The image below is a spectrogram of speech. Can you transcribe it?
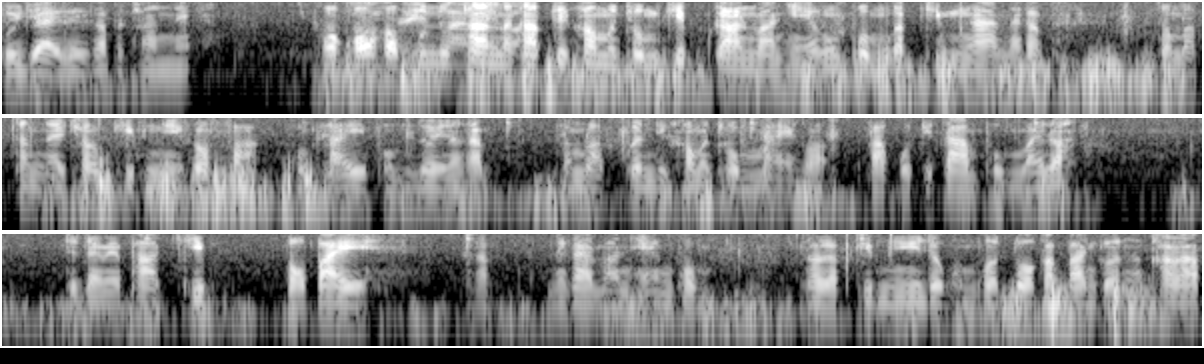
ตัวใหญ่เลยครับปลาช่อนนี้ ก็ขอขอบคุณทุกท่านนะครับ ที่เข้ามาชมคลิปการหวานแหของผมกับทีมงานนะครับสำหรับท่านไหนชอบคลิปนี้ก็ฝากกดไลค์ผมด้วยนะครับสำหรับเพื่อนที่เข้ามาชมใหม่ก็ฝากกดติดตามผมไว้เนาะจะได้ไม่พลาดคลิปต่อไปนะครับในการหวานแหของผมสำหรับคลิปนี้เดี๋ยวผมขอตัวกลับบ้านก่อนนะครับ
